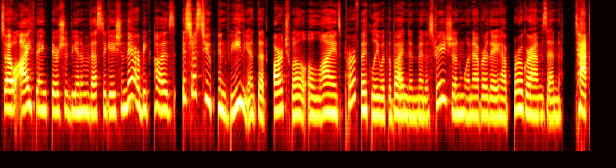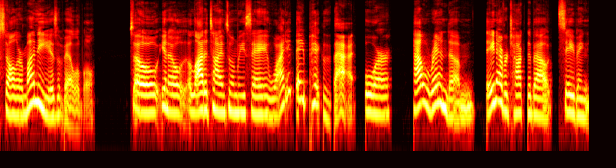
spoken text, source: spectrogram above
So I think there should be an investigation there because it's just too convenient that Archewell aligns perfectly with the Biden administration whenever they have programs and tax dollar money is available. So, you know, a lot of times when we say, why did they pick that? Or how random, they never talked about saving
